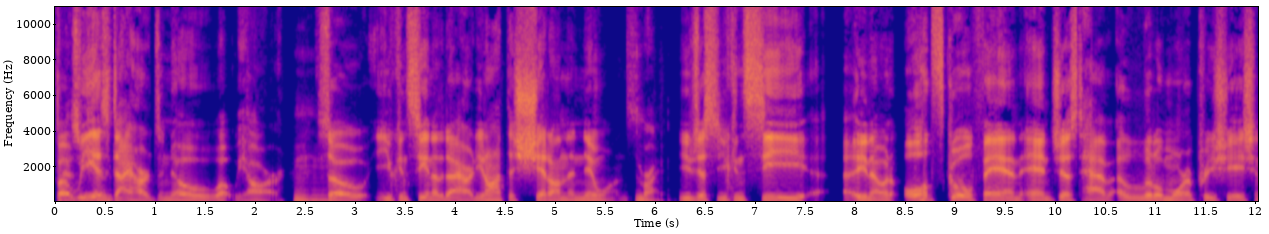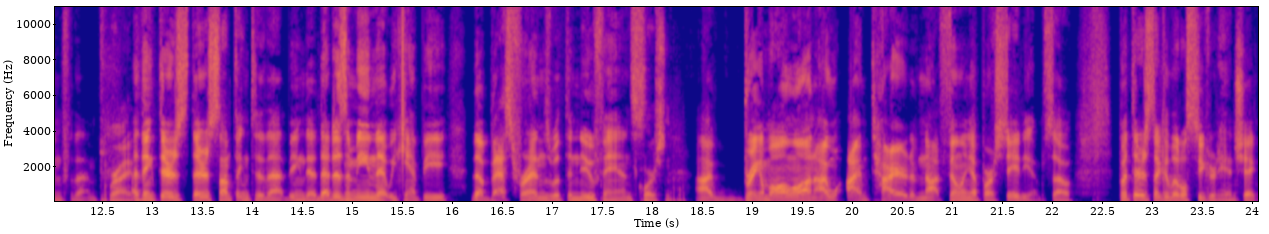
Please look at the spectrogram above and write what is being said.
But As we as diehards know what we are. Mhm. So you can see another diehard. You don't have to shit on the new ones. Right. You just you can see you know an old school fan and just have a little more appreciation for them. Right. I think there's there's something to that being there. That doesn't mean that we can't be the best friends with the new fans. Of course not. I bring them all on. I I'm tired of not filling up our stadium. So, but there's like a little secret handshake.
